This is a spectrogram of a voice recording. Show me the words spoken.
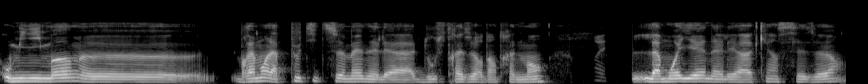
au minimum, euh, vraiment la petite semaine, elle est à 12-13 heures d'entraînement. Ouais. La moyenne, elle est à 15-16 heures.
